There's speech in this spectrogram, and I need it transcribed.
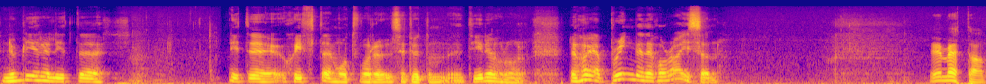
Nu blir det lite... Lite skifte mot vad det sett ut de tidigare åren. Där har jag Bring Me The Horizon. Det är metal.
